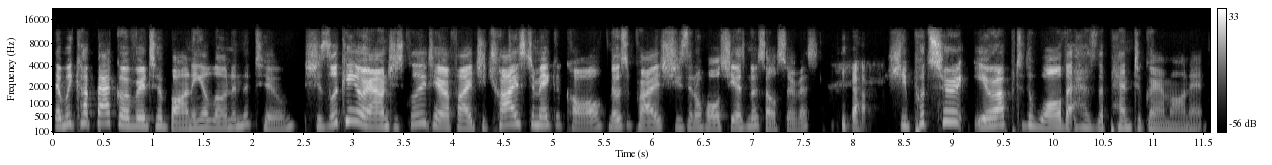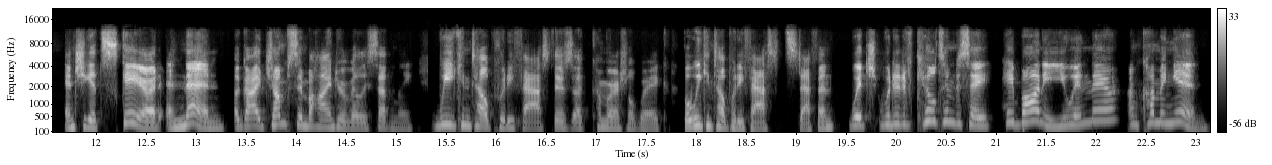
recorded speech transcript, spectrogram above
Then we cut back over to Bonnie alone in the tomb. She's looking around. She's clearly terrified. She tries to make a call. No surprise. She's in a hole. She has no cell service. Yeah. She puts her ear up to the wall that has the pentagram on it and she gets scared. And then a guy jumps in behind her really suddenly. We can tell pretty fast. There's a commercial break, but we can tell pretty fast it's Stefan. Which would it have killed him to say, Hey, Bonnie, you in there? I'm coming in.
